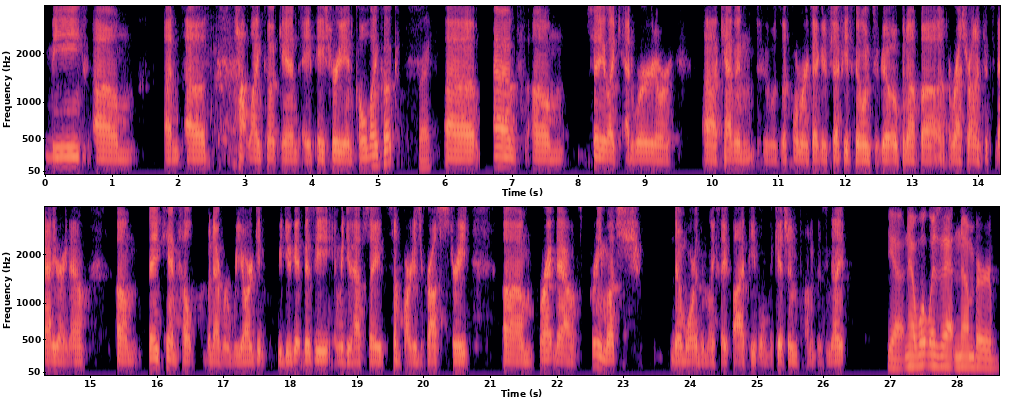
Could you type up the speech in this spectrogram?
me, um, a, a hotline cook, and a pastry and cold line cook. Right. Uh, have um, say like Edward or uh, Kevin, who was a former executive chef. He's going to go open up a, a restaurant in Cincinnati right now. Um, they can help whenever we are get we do get busy, and we do have say some parties across the street. Um, right now, it's pretty much no more than like say five people in the kitchen on a busy night. Yeah. Now, what was that number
